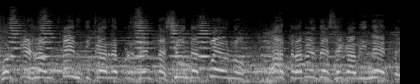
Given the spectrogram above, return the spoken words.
porque es la auténtica representación del pueblo a través de ese gabinete.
